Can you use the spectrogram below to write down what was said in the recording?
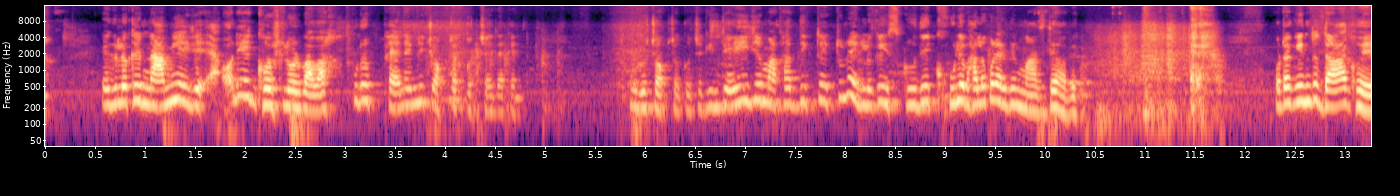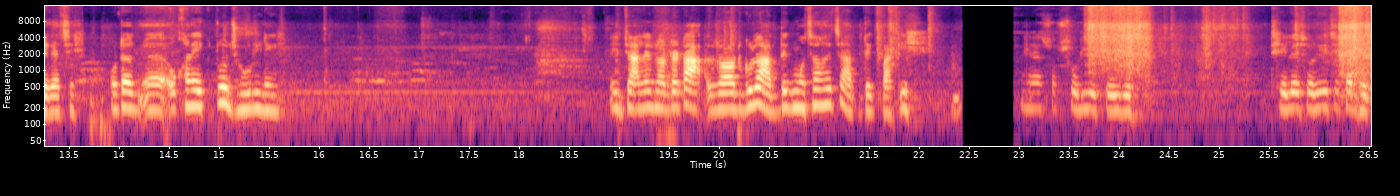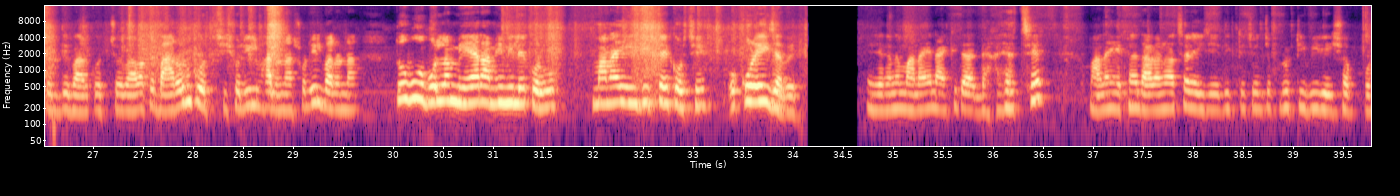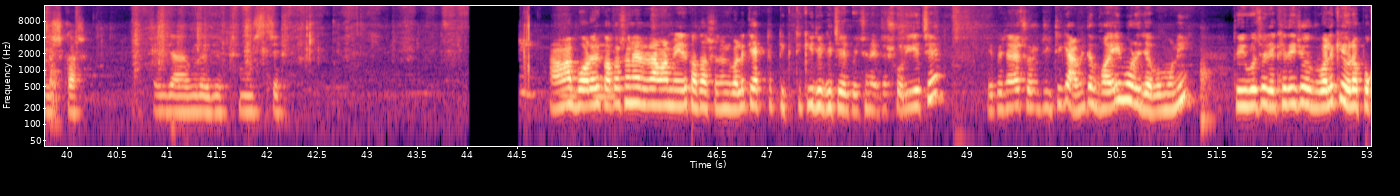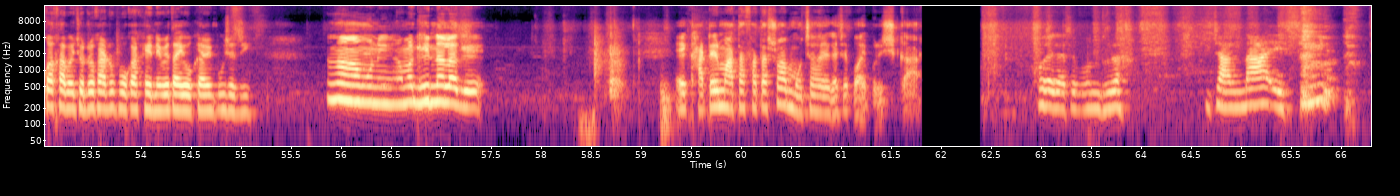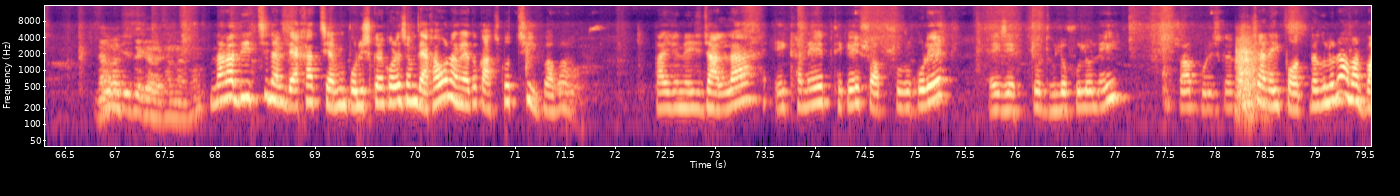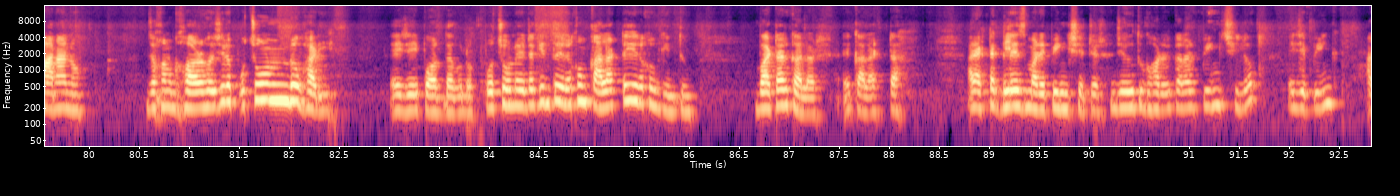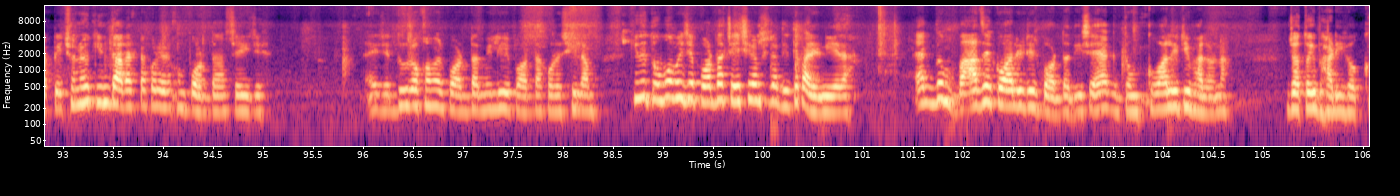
এগুলোকে নামিয়ে যে অনেক ঘষলোর বাবা। পুরো ফ্যান এমনি চকচক করছে দেখেন। পুরো চকচক করছে। কিন্তু এই যে মাথার দিকটা একটু না, এগুলোকে স্ক্রু দিয়ে খুলে ভালো করে একদিন মাজতে হবে। ওটা কিন্তু দাগ হয়ে গেছে। ওটা ওখানে একটুও ঝুল নেই। এই জালের রডটা, রডগুলো অর্ধেক মোছা হয়েছে অর্ধেক বাকি। হ্যাঁ সব সরিয়েছে, এই যে ঠেলে সরিয়েছে, সব ভেতর দিয়ে বার করছে। বাবাকে বারণ করছি, শরীর ভালো না, শরীর ভালো না। তবুও বললাম, মেয়ে আর আমি মিলে করব। মানাই এই দিকটাই করছে, ও করেই যাবে। এই যেখানে মানায় নাইটিটা দেখা যাচ্ছে। মানাই এখানে দাঁড়ানো আছে, আর এই যে দিকটা চলছে পুরো টিভির, এই সব পরিষ্কার। এই জায়গাগুলো এই যে মুছছে। আমার বরের কথা শোনেন আর আমার মেয়ের কথা শোনেন বলে কি একটা টিকটিকি রেখেছে এর পেছনে এটা সরিয়েছে। এর পেছনে ছোটো টিকটিকি আমি তো ভয়েই মরে যাব মনি। তুই বছর রেখে দিয়েছি ও বলে কি ওরা পোকা খাবে ছোটোখাটো পোকা খেয়ে নেবে তাই ওকে আমি পুষেছি। না মনি আমার ঘৃণা লাগে। এই খাটের মাথা ফাতা সব মোছা হয়ে গেছে পয় পরিষ্কার। হয়ে গেছে বন্ধুরা জানলা এসি। জানলা দিতে গেলে এখানে? না না দিচ্ছি না আমি দেখাচ্ছি আমি পরিষ্কার করেছি আমি দেখাবো না আমি এত কাজ করছি বাবা। তাই জন্য এই যে জানলা এইখানে থেকে সব শুরু করে এই যে একটু ধুলো ফুলো নেই, সব পরিষ্কার করেছি। আর এই পর্দাগুলো না আমার বানানো। যখন ঘর হয়েছিল প্রচণ্ড ভারী এই যে এই পর্দাগুলো। প্রচণ্ড, এটা কিন্তু এরকম কালারটাই এরকম কিন্তু। বাটার কালার এই কালারটা। আর একটা গ্লেজ মারে পিঙ্ক শেটের যেহেতু ঘরের কালার পিঙ্ক ছিল, এই যে পিঙ্ক আর পেছনেও কিন্তু আর একটা করে এরকম পর্দা আছে, এই যে। এই যে দু রকমের পর্দা, মিলিয়ে পর্দা করেছিলাম। কিন্তু তবুও আমি যে পর্দা চেয়েছিলাম সেটা দিতে পারিনি এরা। একদম বাজে কোয়ালিটির পর্দা দিয়েছে একদম কোয়ালিটি ভালো না, যতই ভারী হোক।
